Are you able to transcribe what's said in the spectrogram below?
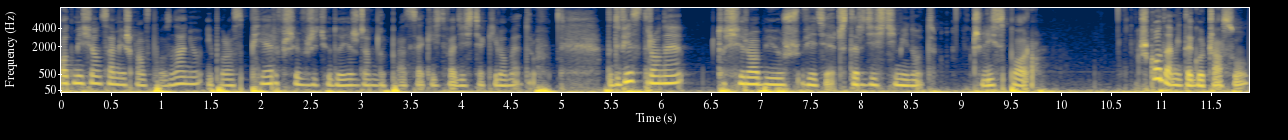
od miesiąca mieszkam w Poznaniu i po raz pierwszy w życiu dojeżdżam do pracy jakieś 20 km. W dwie strony to się robi już, wiecie, 40 minut, czyli sporo. Szkoda mi tego czasu,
